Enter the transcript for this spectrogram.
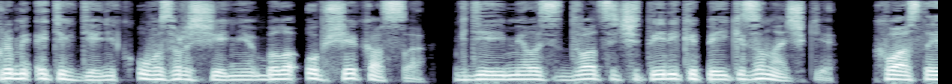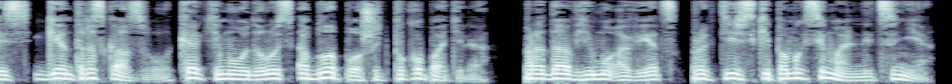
Кроме этих денег, у возвращения была общая касса, где имелось 24 копейки заначки. Хвастаясь, Гент рассказывал, как ему удалось облапошить покупателя, продав ему овец практически по максимальной цене.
